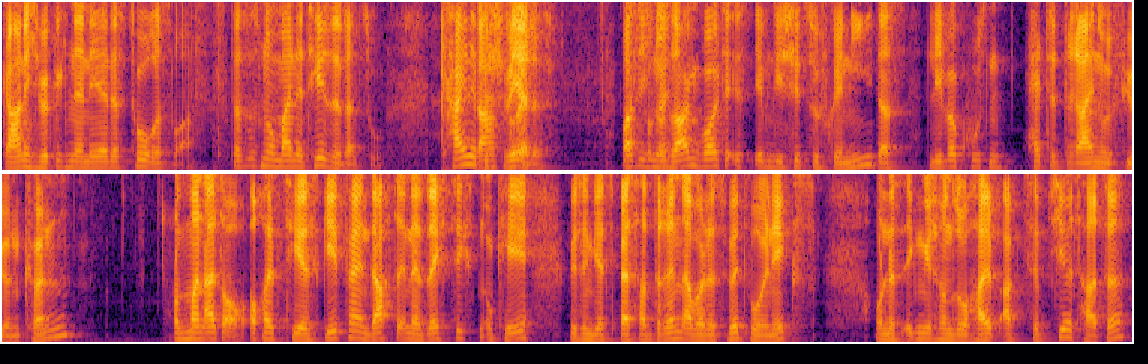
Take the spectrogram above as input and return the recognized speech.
gar nicht wirklich in der Nähe des Tores war. Das ist nur meine These dazu. Keine Da Beschwerde. Was ich nur recht. sagen wollte, ist eben die Schizophrenie, dass Leverkusen hätte 3-0 führen können. Und man also auch, auch als TSG-Fan dachte in der 60. okay, wir sind jetzt besser drin, aber das wird wohl nix. Und das irgendwie schon so halb akzeptiert hatte.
